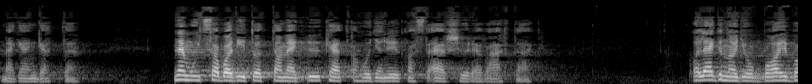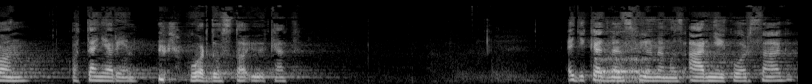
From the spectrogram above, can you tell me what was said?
megengedte. Nem úgy szabadította meg őket, ahogyan ők azt elsőre várták. A legnagyobb bajban a tenyerén hordozta őket. Egyik kedvenc filmem az Árnyékország,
